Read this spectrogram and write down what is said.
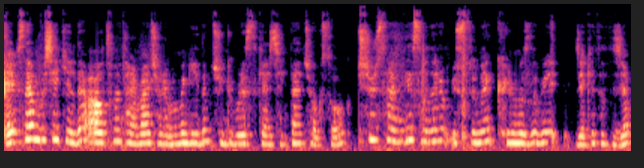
Elbisem bu şekilde. Altıma termal çorabımı giydim. Çünkü burası gerçekten çok soğuk. Üşürsem diye sanırım üstüme kırmızı bir ceket atacağım.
